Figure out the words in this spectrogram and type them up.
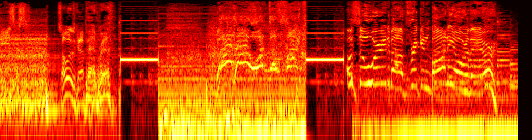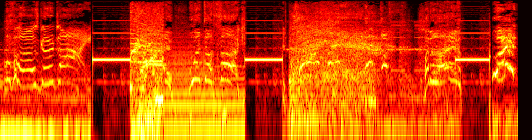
Jesus. Someone's got bad breath. What the fuck? I was so worried about freaking Bonnie over there. I thought I was gonna die. What the fuck? I'm alive. What?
